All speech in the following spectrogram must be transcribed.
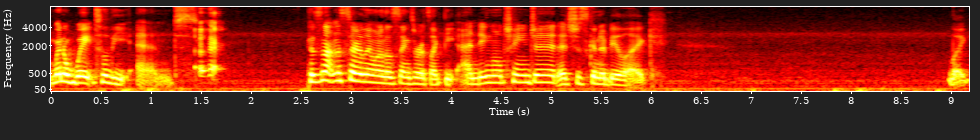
I'm gonna wait till the end okay. because it's not necessarily one of those things where it's like the ending will change it. It's just gonna be like, like,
